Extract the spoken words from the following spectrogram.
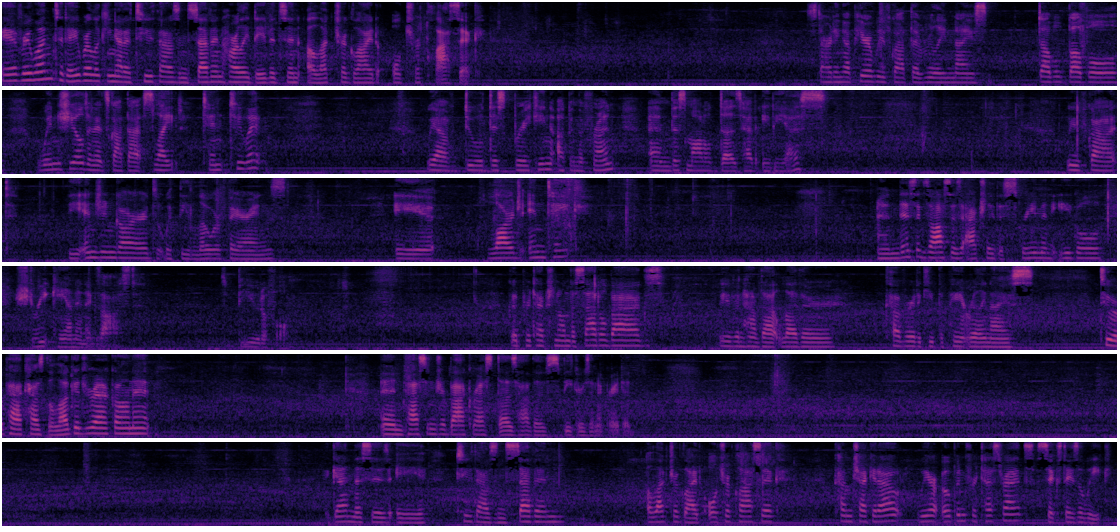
Hey everyone, today we're looking at a 2007 Harley Davidson Electra Glide Ultra Classic. Starting up here, we've got the really nice double bubble windshield and it's got that slight tint to it. We have dual disc braking up in the front and this model does have ABS. We've got the engine guards with the lower fairings, a large intake, and this exhaust is actually the Screamin' Eagle Street Cannon exhaust. It's beautiful. Good protection on the saddlebags. We even have that leather cover to keep the paint really nice. Tour pack has the luggage rack on it. And passenger backrest does have those speakers integrated. Again, this is a 2007 Electra Glide Ultra Classic. Come check it out. We are open for test rides six days a week.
